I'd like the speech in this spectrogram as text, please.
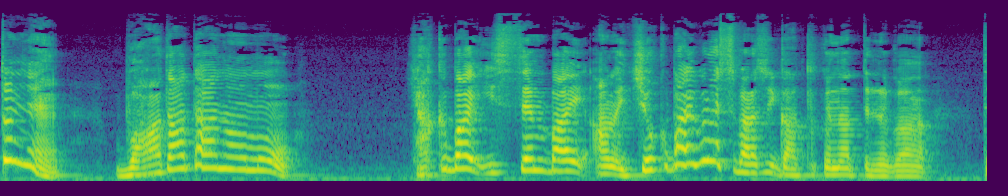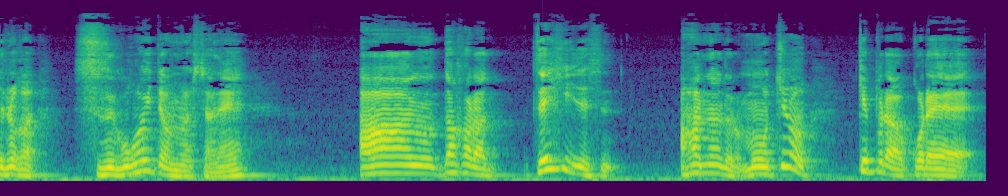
当にね、和田田のもう、100倍、1000倍、あの、1億倍ぐらい素晴らしい楽曲になってるのが、ってのが、すごいと思いましたね。あの、だから、ぜひですね、あ、なんだろう、もちろん、ケプラはこれ、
